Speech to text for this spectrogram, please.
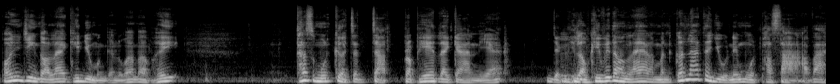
เพราะจริงๆ ตอนแรกคิดอยู่เหมือนกันว่าแบบเฮ้ยถ้าสมมติเกิดจะจัดประเภทรายการเนี้ย อย่างที่เราคิดไว้ตอนแรกมันก็น่าจะอยู่ในหมวดภาษาป่ะ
